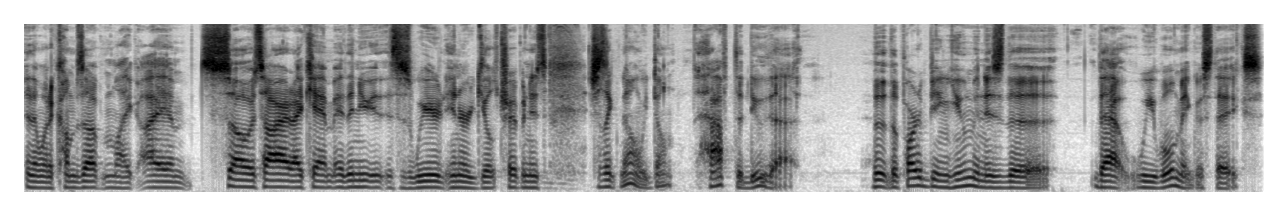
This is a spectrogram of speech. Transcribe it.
and then when it comes up I'm like I am so tired I can't and then you it's this weird inner guilt trip and it's it's just like no we don't have to do that. The the part of being human is the that we will make mistakes.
